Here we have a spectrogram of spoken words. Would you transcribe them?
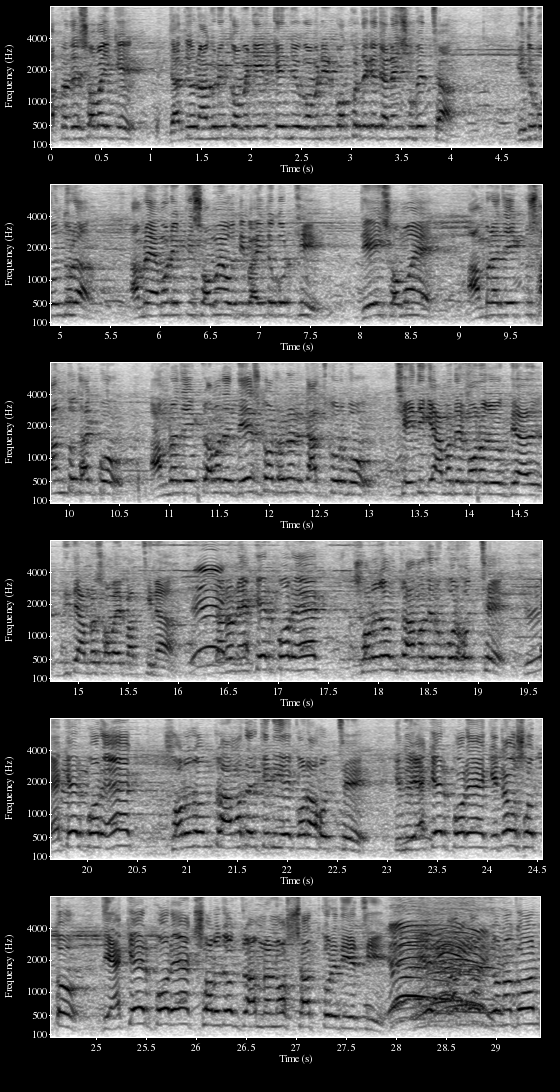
আপনাদের সবাইকে জাতীয় নাগরিক কমিটির, কেন্দ্রীয় কমিটির পক্ষ থেকে জানাই শুভেচ্ছা। কিন্তু বন্ধুরা, আমরা এমন একটি সময় অতিবাহিত করছি যে এই সময়ে আমরা যে একটু শান্ত থাকব, আমরা যে একটু আমাদের দেশ গঠনের কাজ করব, সেই দিকে আমাদের মনোযোগ দেওয়া দিতে আমরা সময় পাচ্ছি না। কারণ একের পর এক ষড়যন্ত্র আমাদের উপর হচ্ছে। একের পর এক ষড়যন্ত্র আমাদেরকে নিয়ে করা হচ্ছে। কিন্তু একের পর এক এটাও সত্য যে একের পর এক ষড়যন্ত্র আমরা নস্বাত করে দিয়েছি। জনগণ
